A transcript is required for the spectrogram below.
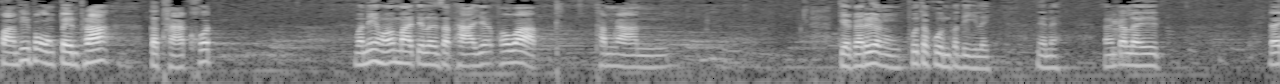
ความที่พระองค์เป็นพระตถาคต วันนี้ผมมาเจริญศรัทธาเยอะเพราะว่าทำงานเกี่ยวกับเรื่องพุทธคุณพอดีเลยเนี่ยนะนั้นก็เลยได้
